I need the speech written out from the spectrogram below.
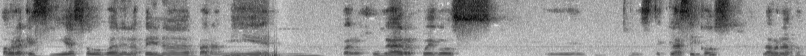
Ahora que si eso vale la pena para mí, para jugar juegos eh, este, clásicos, la verdad no.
